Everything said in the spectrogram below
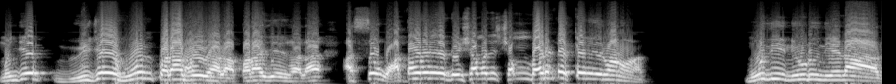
म्हणजे विजय होऊन पराभव झाला पराजय झाला. असं वातावरण या देशामध्ये शंभर टक्के निर्माण होणार. मोदी निवडून येणार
